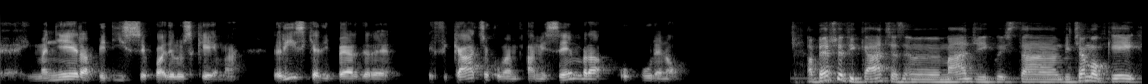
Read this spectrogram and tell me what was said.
eh, in maniera pedissequa dello schema rischia di perdere efficacia, come a me sembra, oppure no? Ha perso efficacia eh, Maggi, questa, diciamo che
